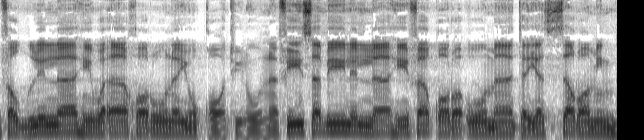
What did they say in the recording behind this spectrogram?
فضل الله وآخرون يقاتلون في سبيل الله فقرؤوا ما تيسر منه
